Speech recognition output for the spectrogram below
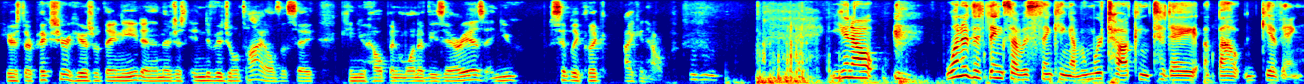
here's their picture. Here's what they need, and then they're just individual tiles that say, "Can you help in one of these areas?" And you simply click, "I can help." Mm-hmm. You know, one of the things I was thinking of, and we're talking today about giving,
